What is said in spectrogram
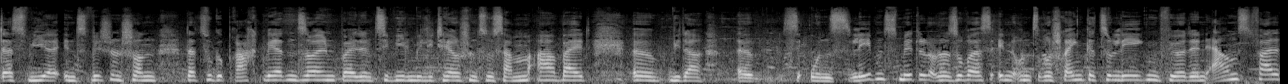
Dass wir inzwischen schon dazu gebracht werden sollen, bei der zivil-militärischen Zusammenarbeit äh, wieder äh, uns Lebensmittel oder sowas in unsere Schränke zu legen für den Ernstfall.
